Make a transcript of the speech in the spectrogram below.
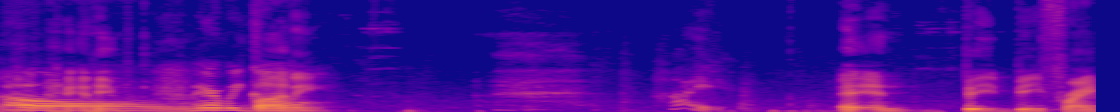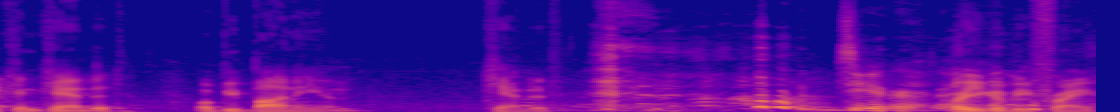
Oh, here we go. Bonnie. And, and be, be frank and candid, or be Bonnie and candid, oh, Dear. or you could be frank.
